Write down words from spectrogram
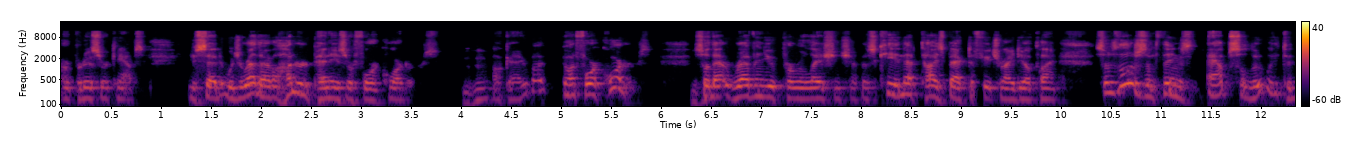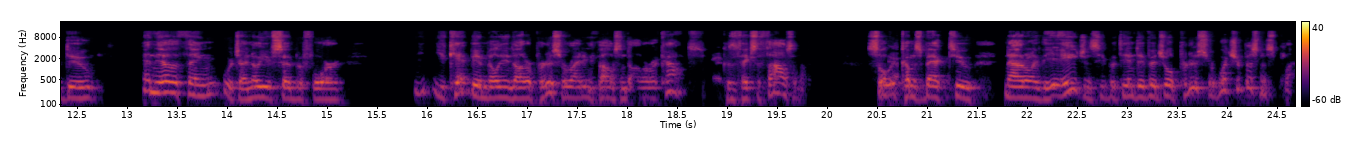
our producer camps. You said, "Would you rather have hundred pennies or four quarters?" Mm-hmm. Okay, but you want four quarters. Mm-hmm. So that revenue per relationship is key, and that ties back to future ideal client. So those are some things absolutely to do. And the other thing, which I know you've said before, you can't be a million dollar producer writing thousand dollar accounts because it takes a thousand. So yeah. it comes back to not only the agency but the individual producer. What's your business plan?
